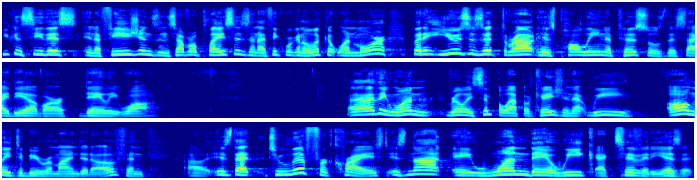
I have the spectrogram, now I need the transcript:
you can see this in Ephesians in several places, and I think we're going to look at one more, but it uses it throughout his Pauline epistles, this idea of our daily walk. I think one really simple application that we all need to be reminded of and uh, is that to live for Christ is not a one day a week activity, is it?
